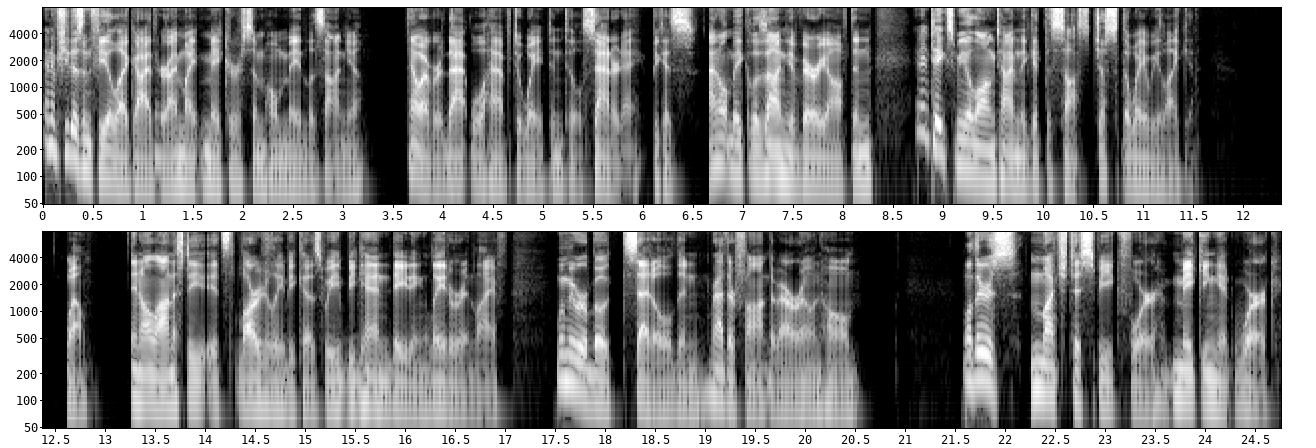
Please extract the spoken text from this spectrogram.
And if she doesn't feel like either, I might make her some homemade lasagna. However, that will have to wait until Saturday, because I don't make lasagna very often, and it takes me a long time to get the sauce just the way we like it. Well, in all honesty, it's largely because we began dating later in life, when we were both settled and rather fond of our own home. While there's much to speak for making it work,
